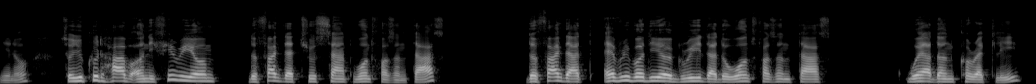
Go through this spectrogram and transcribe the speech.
you know so you could have on ethereum the fact that you sent 1000 tasks the fact that everybody agreed that the 1000 tasks were done correctly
